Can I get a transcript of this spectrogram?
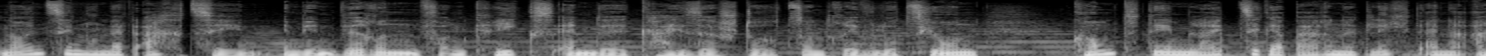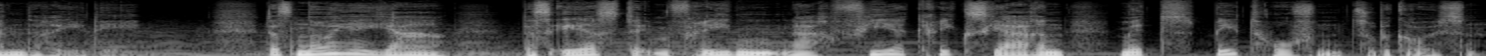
1918, in den Wirren von Kriegsende, Kaisersturz und Revolution, kommt dem Leipziger Barnet Licht eine andere Idee. Das neue Jahr, das erste im Frieden nach vier Kriegsjahren, mit Beethoven zu begrüßen.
